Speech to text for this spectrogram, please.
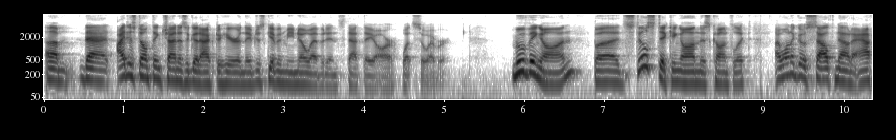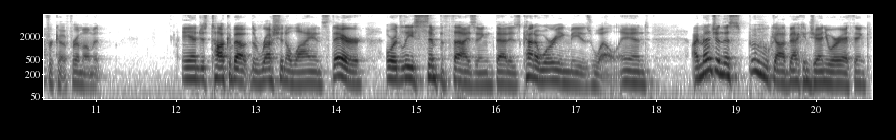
Um, that I just don't think China's a good actor here, and they've just given me no evidence that they are whatsoever. Moving on, but still sticking on this conflict, I want to go south now to Africa for a moment and just talk about the Russian alliance there, or at least sympathizing, that is kind of worrying me as well. And I mentioned this, oh God, back in January, I think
